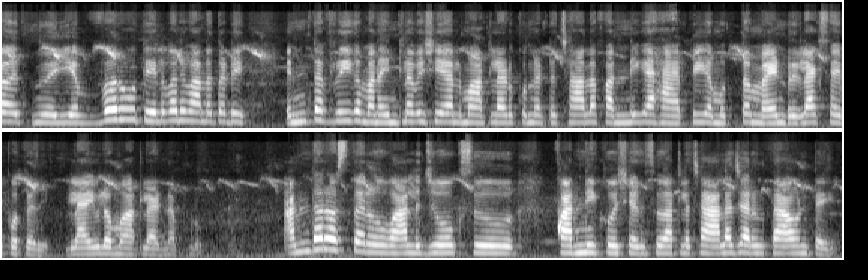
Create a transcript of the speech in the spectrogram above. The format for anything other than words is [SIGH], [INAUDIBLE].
ఎవ్వరు తెలియని వాళ్ళతోటి ఎంత ఫ్రీగా మన ఇంట్లో విషయాలు మాట్లాడుకున్నట్టు చాలా ఫన్నీగా హ్యాపీగా మొత్తం మైండ్ రిలాక్స్ అయిపోతుంది లైవ్లో మాట్లాడినప్పుడు. అందరు వస్తారు వాళ్ళు జోక్స్ ఫన్నీ క్వశ్చన్స్ అట్లా చాలా జరుగుతూ ఉంటాయి.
